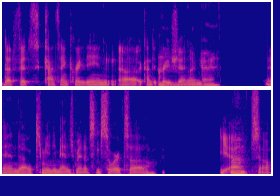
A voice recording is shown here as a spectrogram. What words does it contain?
that fits content creating, uh, content Mm, creation, and okay. and uh, community management of some sort. Uh, yeah. Um, so.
